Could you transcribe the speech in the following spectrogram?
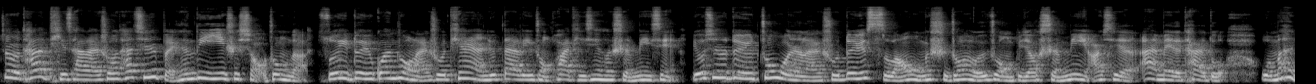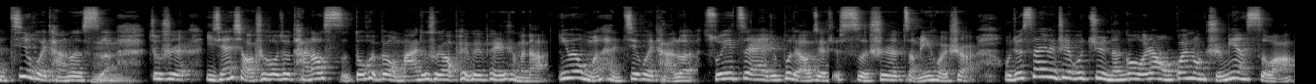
就是它的题材来说，它其实本身立意是小众的，所以对于观众来说，天然就带了一种话题性和神秘性。尤其是对于中国人来说，对于死亡，我们始终有一种比较神秘而且暧昧的态度，我们很忌讳谈论死。嗯就是以前小时候就谈到死，都会被我妈就说要呸呸呸什么的，因为我们很忌讳谈论，所以自然也就不了解死是怎么一回事儿。我觉得《三月》这部剧能够让观众直面死亡，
